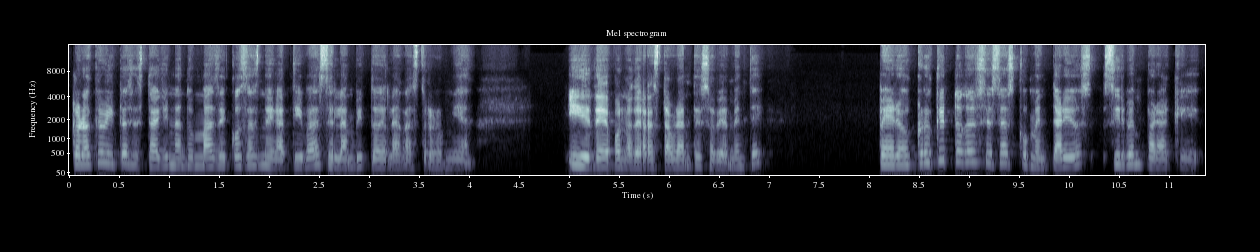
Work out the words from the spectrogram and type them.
creo que ahorita se está llenando más de cosas negativas el ámbito de la gastronomía y de, bueno, de restaurantes, obviamente pero creo que todos esos comentarios sirven para que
